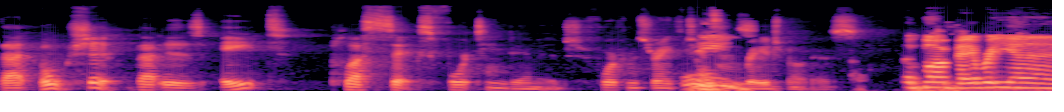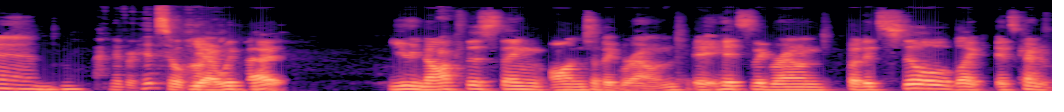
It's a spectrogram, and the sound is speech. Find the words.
that, oh shit, that is eight plus six, 14 damage. Four from strength, two from rage bonus. the barbarian. I've never hit so hard. Yeah, with that, you knock this thing onto the ground. It hits the ground, but it's still like it's kind of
